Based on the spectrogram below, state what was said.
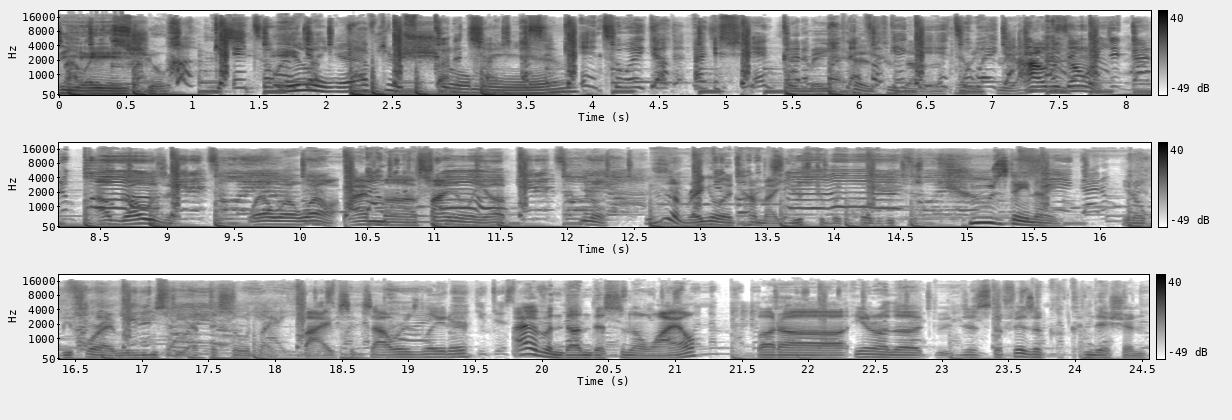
the A show. Stealing after show, man. For May 10th, 2023. How's it going? How goes it? Well, well, well. I'm uh, finally up. You know, this is a regular time I used to record, which is Tuesday night. You know, before I release the episode like five, six hours later. I haven't done this in a while, but uh, you know, the just the physical condition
